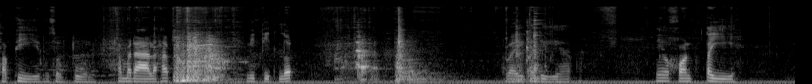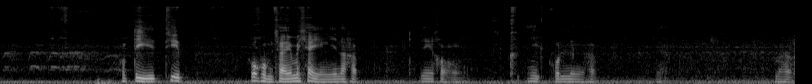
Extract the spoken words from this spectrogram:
ทัพพีผสมปูน ธรรมดาแล้วครับ มีติดรถไว้ก็ดีครับ นี่ก็คอนตี คอนตีที่พวกผมใช้ไม่ใช่อย่างนี้นะครับ นี่ของอีกคนหนึ่งครับเนี่ยนะครับ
